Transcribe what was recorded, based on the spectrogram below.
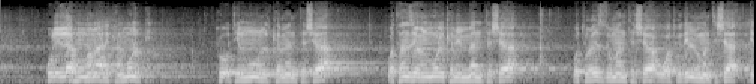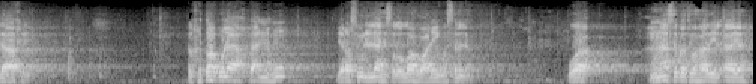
قل اللهم مالك الملك تؤتي الملك من تشاء وتنزع الملك ممن تشاء وتعز من تشاء وتذل من تشاء إلى آخره. الخطاب لا يخفى أنه لرسول الله صلى الله عليه وسلم. ومناسبة هذه الآية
